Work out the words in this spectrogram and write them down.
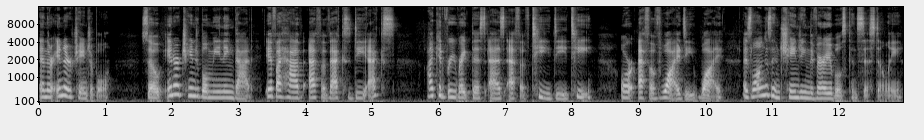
and they're interchangeable. So interchangeable meaning that if I have f of x dx, I could rewrite this as f of t dt, or f of y dy, as long as I'm changing the variables consistently.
